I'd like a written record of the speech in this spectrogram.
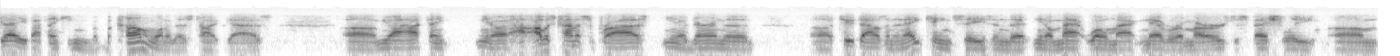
shape, I think he can become one of those type guys. Um, you know, I think, you know, I, I was kind of surprised, you know, during the uh, 2018 season that, you know, Matt Womack never emerged, especially, um,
